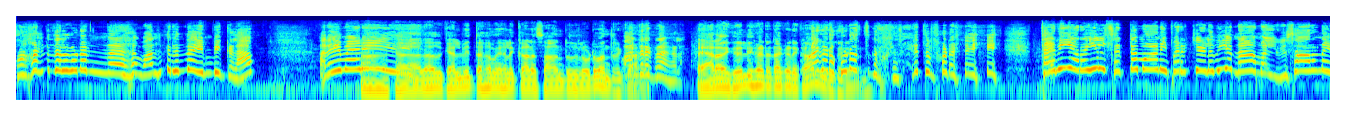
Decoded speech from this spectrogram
சான்றிதழ்களுடன் வந்திருந்த எம்பிக்களாம். அதே மாதிரி அதாவது கல்வி தகமைகளுக்கான சான்றிதழோடு வந்திருக்காங்க. யாராவது கேள்வி கேட்ட தனி அறையில் சட்டமானி பரீட்சை எழுதிய நாமல் விசாரணை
